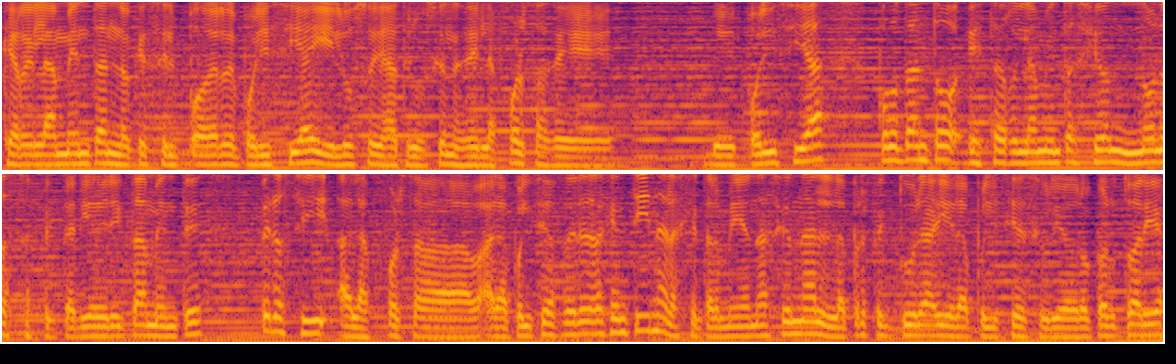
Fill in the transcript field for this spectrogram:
que reglamentan lo que es el poder de policía y el uso y las atribuciones de las fuerzas de, policía. Por lo tanto, esta reglamentación no las afectaría directamente, pero sí a la fuerza, a la Policía Federal Argentina, a la Gendarmería Nacional, a la Prefectura y a la Policía de Seguridad Aeroportuaria,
